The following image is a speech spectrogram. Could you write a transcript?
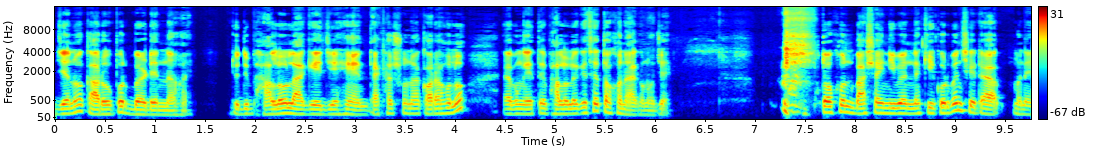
যেন কারও উপর বার্ডেন না হয়। যদি ভালো লাগে যে হ্যাঁ, দেখাশোনা করা হলো এবং এতে ভালো লেগেছে তখন আগানো যায়। তখন বাসায় নিবেন না কি করবেন সেটা মানে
